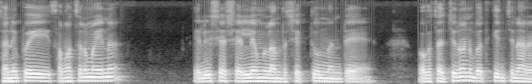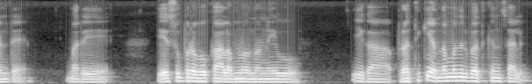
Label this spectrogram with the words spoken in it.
చనిపోయి సంవత్సరమైన ఎలిషా శల్యంలో అంత శక్తి ఉందంటే ఒక చచ్చినోని బతికించినారంటే మరి యేసుప్రభు కాలంలో ఉన్న నీవు ఇక బ్రతికి ఎంతమందిని బతికించాలి?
